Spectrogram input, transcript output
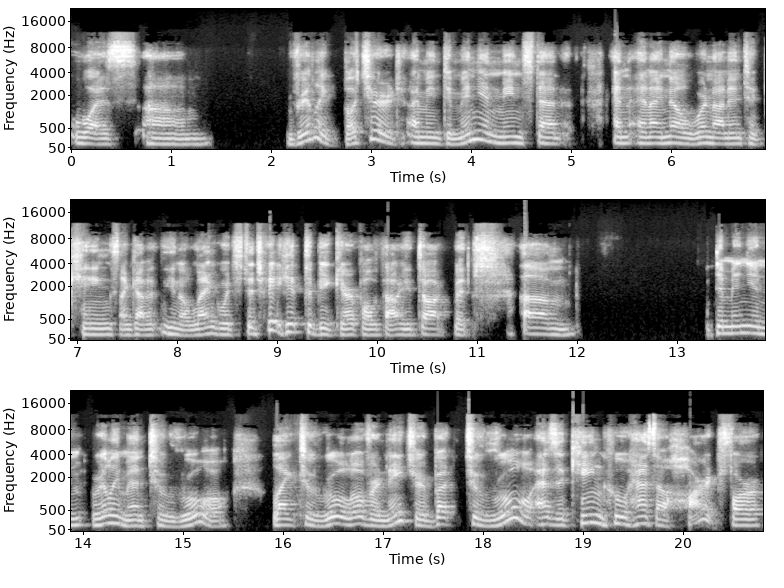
was um, really butchered. I mean, dominion means that, and and I know we're not into kings. I got you know language today. You have to be careful with how you talk, but um, dominion really meant to rule, like to rule over nature, but to rule as a king who has a heart for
